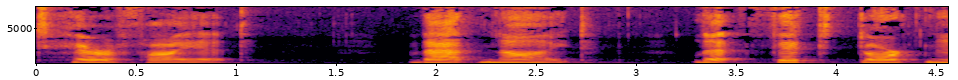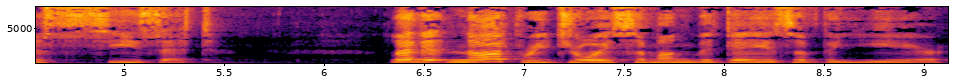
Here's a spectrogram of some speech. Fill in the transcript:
terrify it. That night, let thick darkness seize it. Let it not rejoice among the days of the year.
